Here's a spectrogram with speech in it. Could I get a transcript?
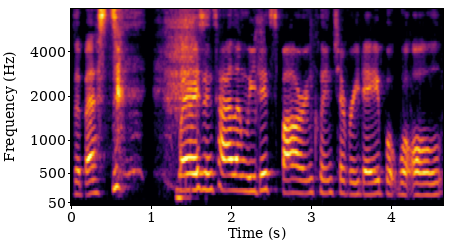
the best. Whereas in Thailand, we did spar and clinch every day, but we're all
